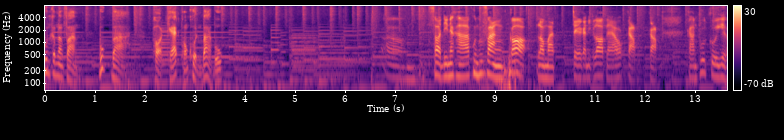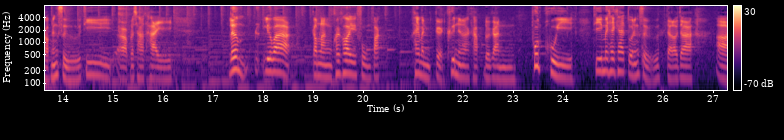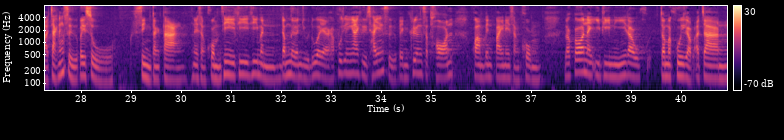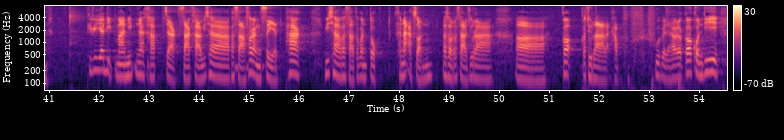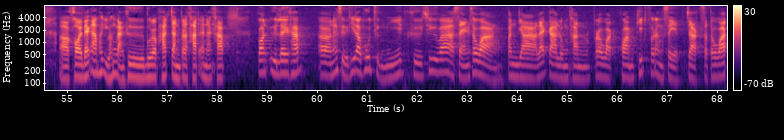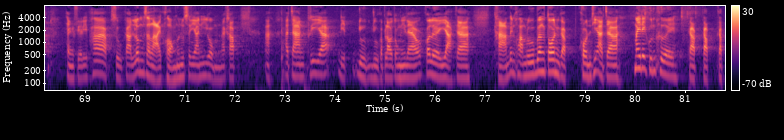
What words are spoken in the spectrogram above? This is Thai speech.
คุณกำลังฟัง BookBarพอดแคสต์ของคนบ้า book สวัสดีนะครับคุณผู้ฟังก็เรามาเจอกันอีกรอบแล้วกับกับการพูดคุยเกี่ยวกับหนังสือที่ประชาไท เริ่มเรียกว่ากำลังค่อยๆ ฟูมฟักให้มันเกิดขึ้นนะครับ โดยการพูดคุยที่ไม่ใช่แค่ตัวหนังสือ แต่เราจะจากหนังสือไปสู่ สิ่งต่างๆ ในสังคมที่ที่ที่มันดำเนินอยู่ด้วยครับพูดง่ายๆ คือใช้หนังสือเป็นเครื่องสะท้อนความเป็นไปในสังคม แล้วก็ใน EP นี้เราจะมาคุยกับอาจารย์พิริยดิตมานิตนะครับ จากสาขาวิชาภาษาฝรั่งเศส ภาควิชาภาษาตะวันตก คณะอักษรอักษรศาสตร์จุฬาก็ก็จุฬาแหละครับ พูดไปแล้ว แล้วก็คนที่คอย back up อยู่ข้างหลังคือบุรพัฒน์จันประทัดนะครับ ก่อนอื่นเลยครับหนังสือที่เราพูดถึงนี้คือชื่อว่าแสงสว่าง ปัญญาและการลงทัณฑ์ ประวัติความคิดฝรั่งเศส จากศตวรรษ แห่งเสรีภาพ สู่การล่มสลายของมนุษยนิยมนะครับอาอาจารย์พิริยะดิศอยู่อยู่กับเราตรงนี้แล้ว ก็เลยอยากจะถามเป็นความรู้เบื้องต้นกับคนที่อาจจะไม่ได้คุ้นเคยกับกับกับ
